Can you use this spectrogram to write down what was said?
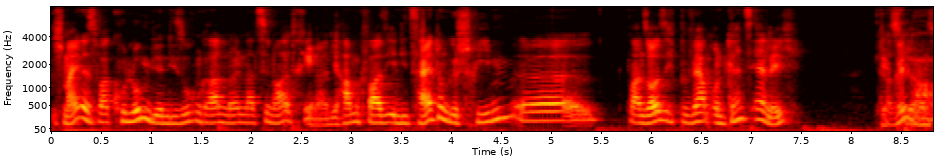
ich meine, es war Kolumbien, die suchen gerade einen neuen Nationaltrainer. Die haben quasi in die Zeitung geschrieben, äh, man soll sich bewerben. Und ganz ehrlich, wir uns.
